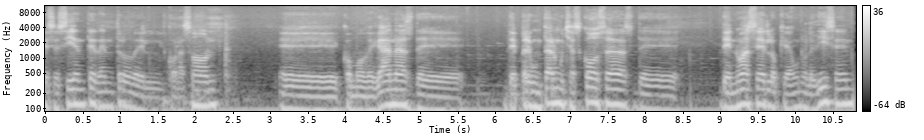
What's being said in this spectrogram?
que se siente dentro del corazón, eh, como de ganas de, de, preguntar muchas cosas, de, de, no hacer lo que a uno le dicen,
